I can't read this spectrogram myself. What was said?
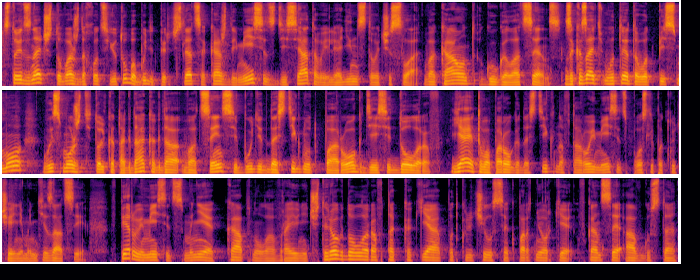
Стоит знать, что ваш доход с YouTube будет перечисляться каждый месяц 10 или 11 числа в аккаунт Google AdSense. Заказать вот это вот письмо вы сможете только тогда, когда в AdSense будет достигнут порог 10 долларов. Я этого порога достиг на второй месяц после подключения монетизации. В первый месяц мне капнуло в районе 4 долларов, так как я подключился к партнерке в конце августа.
